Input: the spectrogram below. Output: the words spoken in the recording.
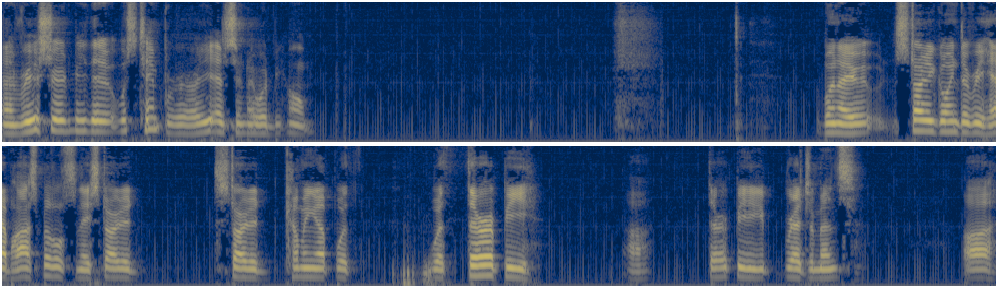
and reassured me that it was temporary and soon I would be home. When I started going to rehab hospitals and they started started coming up with with therapy uh, therapy regimens, uh,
